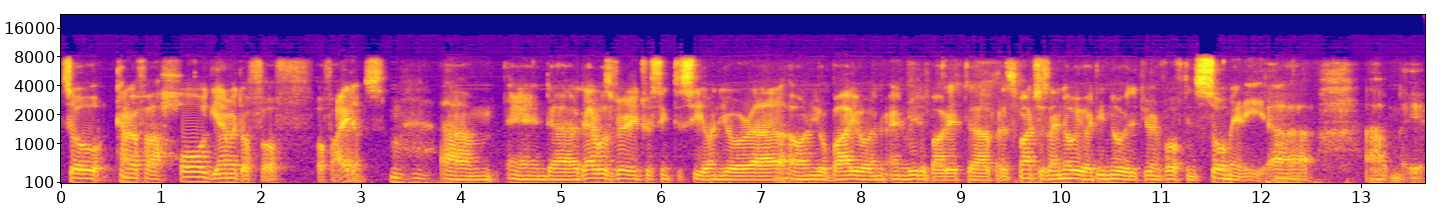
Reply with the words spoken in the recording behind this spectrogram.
So kind of a whole gamut of, of, of items. Mm-hmm. um, and uh, that was very interesting to see on your uh, on your bio and, and read about it. Uh, as much as I know you I didn't know that you're involved in so many uh, um, eh,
